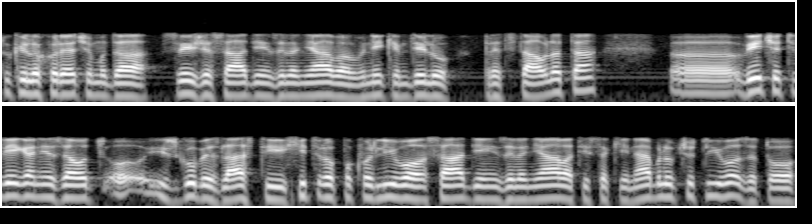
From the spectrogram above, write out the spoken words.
Tukaj lahko rečemo, da sveže sadje in zelenjava v nekem delu predstavljata uh, večje tveganje za od, o, izgube, zlasti hitro pokvarljivo sadje in zelenjava, tista, ki je najbolj občutljivo, zato uh,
